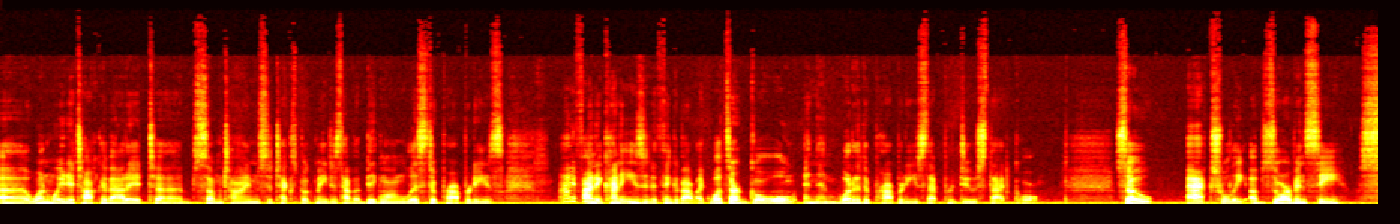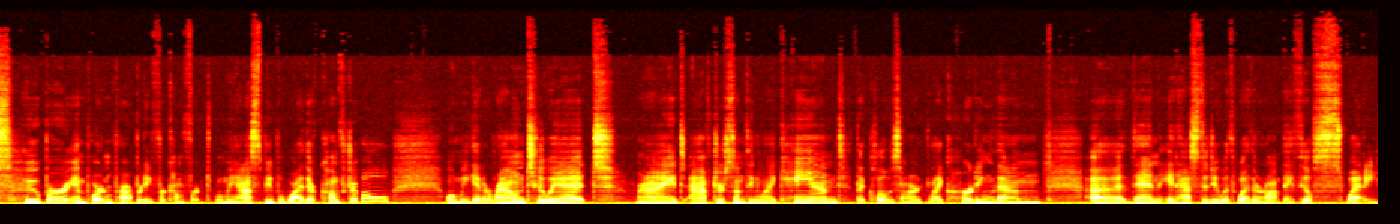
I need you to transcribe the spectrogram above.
uh, one way to talk about it. Uh, sometimes the textbook may just have a big long list of properties. I find it kind of easy to think about like what's our goal and then what are the properties that produce that goal. So actually absorbency super important property for comfort. When we ask people why they're comfortable, when we get around to it, right? After something like hand, the clothes aren't like hurting them, uh, then it has to do with whether or not they feel sweaty.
